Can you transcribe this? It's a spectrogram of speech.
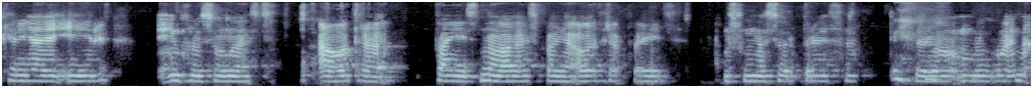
quería ir incluso más a otro país, no a España, a otro país. Es una sorpresa, pero muy buena.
